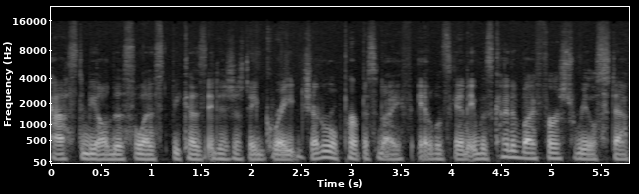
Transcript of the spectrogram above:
has to be on this list because it is just a great general purpose knife. And once again, it was kind of my first real step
